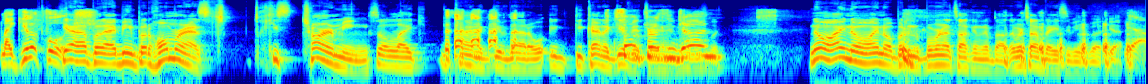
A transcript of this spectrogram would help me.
Like you look foolish. yeah, but I mean, but Homer has he's charming, so like you kind of give that. a- You kind of give So it to Preston him. Judd. Like- no, I know, I know, but, but we're not talking about that. We're talking about ACB, but yeah. yeah.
